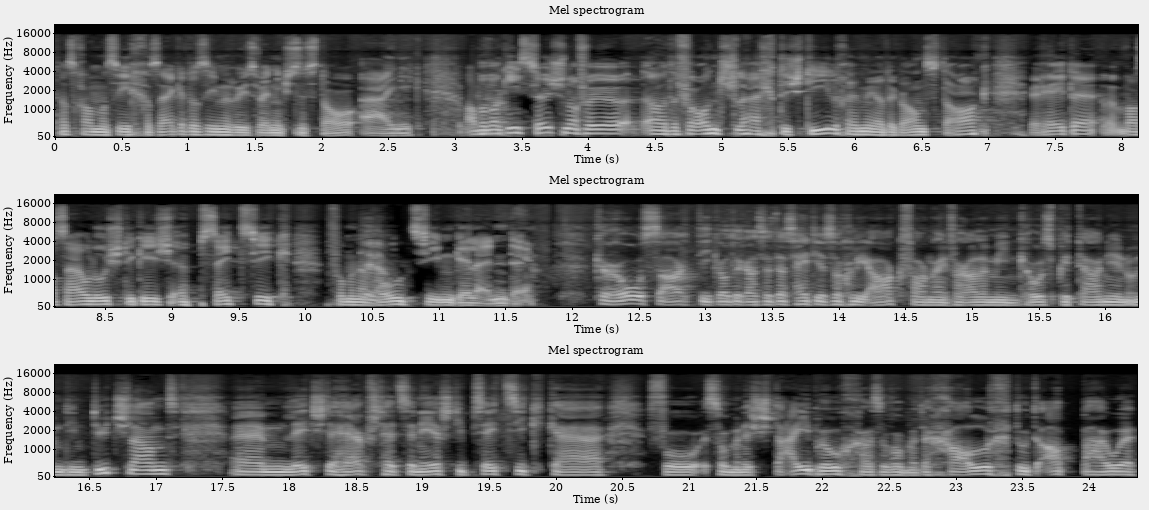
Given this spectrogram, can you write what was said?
das kann man sicher sagen, da sind wir uns wenigstens da einig. Aber ja. was gibt es sonst noch für an der Front schlechten Stil, können wir ja den ganzen Tag reden, was auch lustig ist, eine Besetzung von einem genau. Holz im Gelände. Grossartig, oder? Also das hat ja so ein bisschen angefangen, vor allem in Großbritannien und in Deutschland. Ähm, letzten Herbst hat es eine erste Besetzung gegeben von so einem Steinbruch, also wo man den Kalk abbauen,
